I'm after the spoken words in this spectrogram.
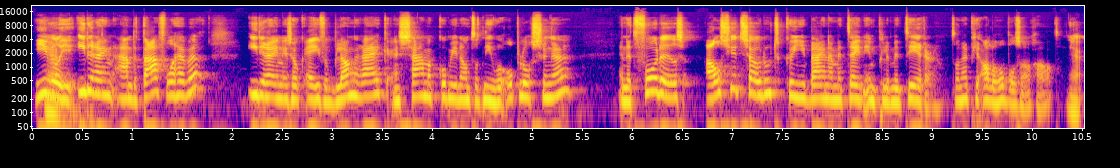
Hier ja. wil je iedereen aan de tafel hebben. Iedereen is ook even belangrijk en samen kom je dan tot nieuwe oplossingen. En het voordeel is, als je het zo doet, kun je bijna meteen implementeren. Dan heb je alle hobbels al gehad. Ja,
